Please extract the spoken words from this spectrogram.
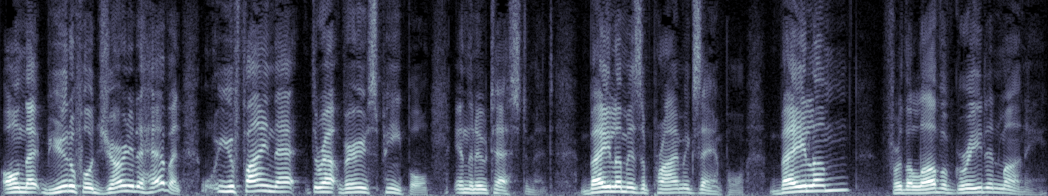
on that beautiful journey to heaven. You find that throughout various people in the New Testament. Balaam is a prime example. Balaam, for the love of greed and money,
